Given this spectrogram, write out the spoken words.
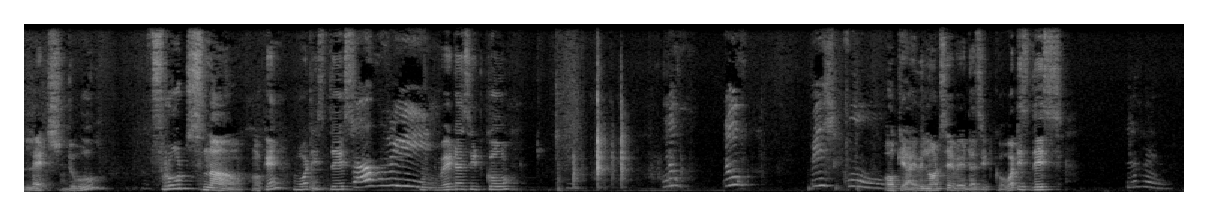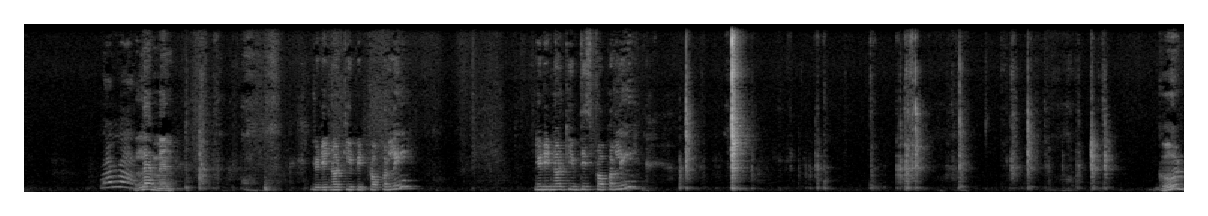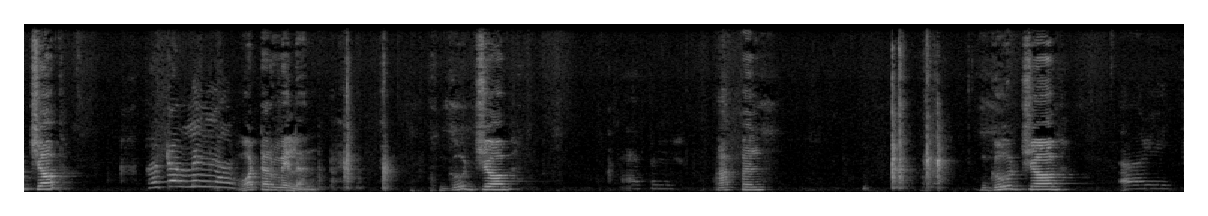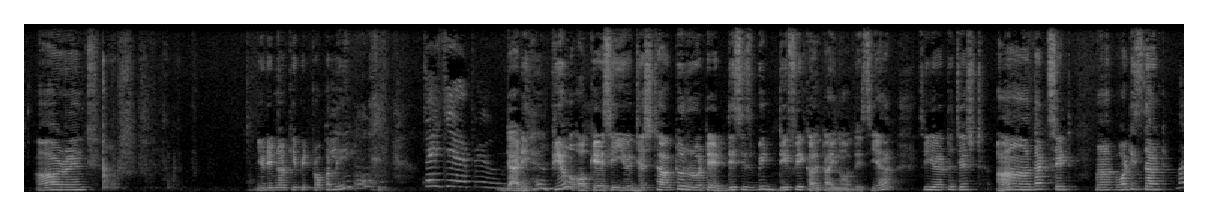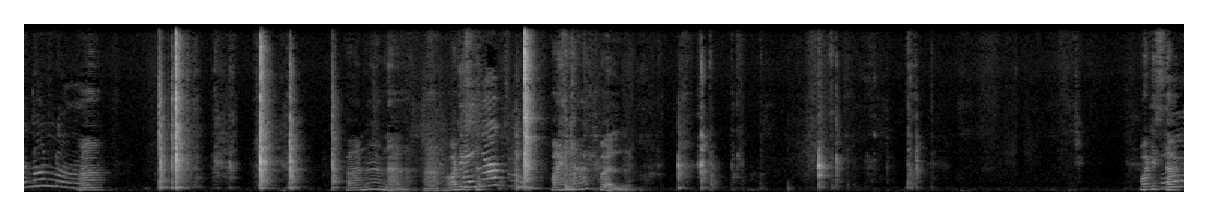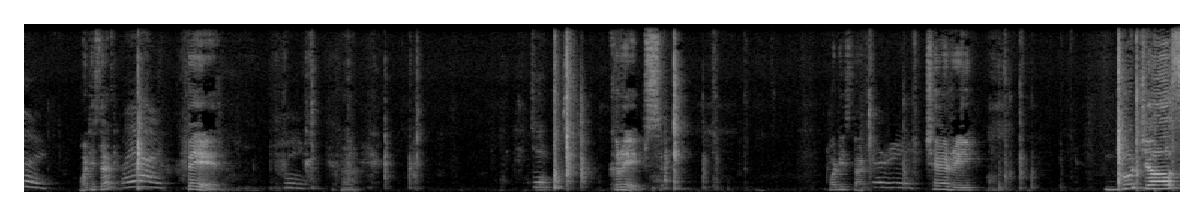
let's do fruits now. Okay, what is this? Strawberry. Where does it go? No, no. Biscuit. Okay, I will not say where does it go. What is this? Lemon. Lemon. Lemon. You did not keep it properly? You did not keep this properly? Good job. Watermelon. Watermelon. Good job. Apple. Apple. Good job. Orange. Orange. You did not keep it properly? Daddy help you? Okay, see you just have to rotate. This is bit difficult, I know this, yeah? So you have to just, ah, that's it. Uh, what is that? Banana. Uh, banana. Uh, what is that? Pineapple. Pineapple. What is that? Pear. What is that? Pear. Pear. Pear. Uh, grapes. What is that? Cherry. Cherry. Good job.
